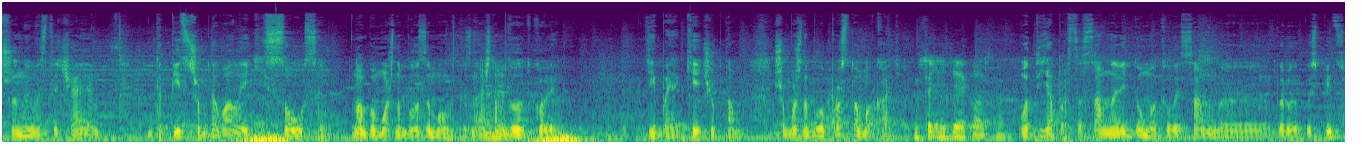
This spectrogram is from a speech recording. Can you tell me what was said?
що не вистачає до піц, щоб давали якісь соуси. Ну або можна було замовити, знаєш, там додаткові Типа як кетчуп там, щоб можна було просто макати. Ну, кстати, идея классная. От я просто сам навіть вдома, коли сам е, беру якусь піцу,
